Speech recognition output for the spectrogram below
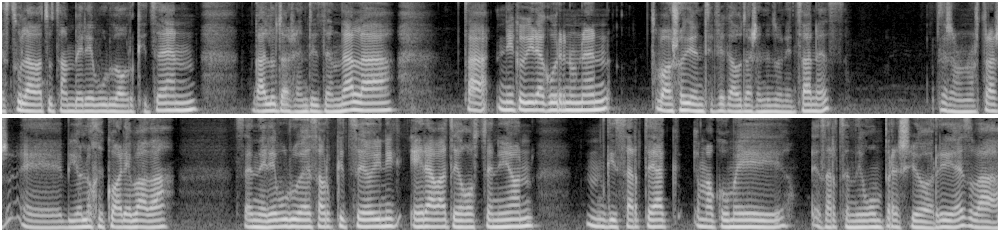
ez dula batzutan bere burua aurkitzen, galduta sentitzen dela, eta niko irakurri nunen, ba oso identifikatuta sentitu nintzen, ez? Zesan, ostras, e, biologikoare bada, zen ere burua ez aurkitze hoinik era bat egozten nion mm, gizarteak emakumei ezartzen digun presio horri, ez? Ba,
